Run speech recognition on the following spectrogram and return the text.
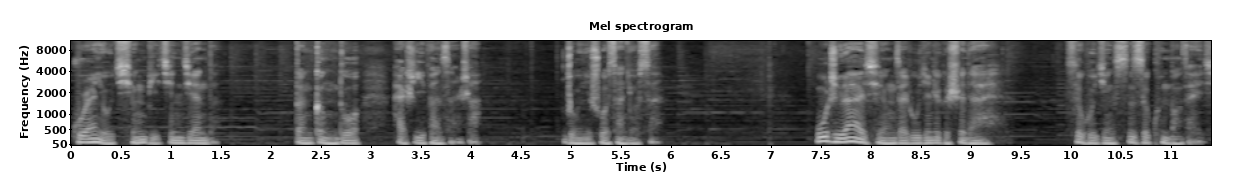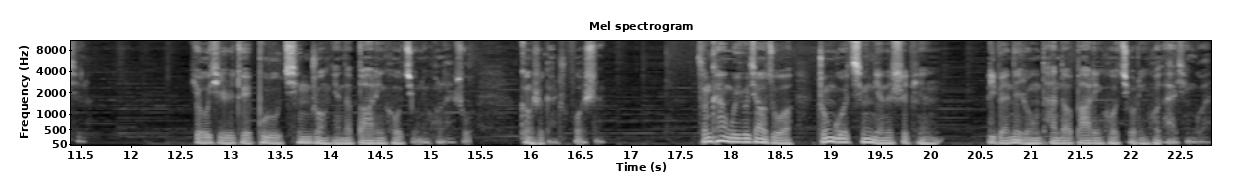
固然有情比金坚的，但更多还是一盘散沙，容易说散就散。物质与爱情在如今这个时代，似乎已经丝丝捆绑在一起了。尤其是对步入青壮年的八零后、九零后来说，更是感触颇深。曾看过一个叫做《中国青年》的视频，里边内容谈到八零后、九零后的爱情观。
